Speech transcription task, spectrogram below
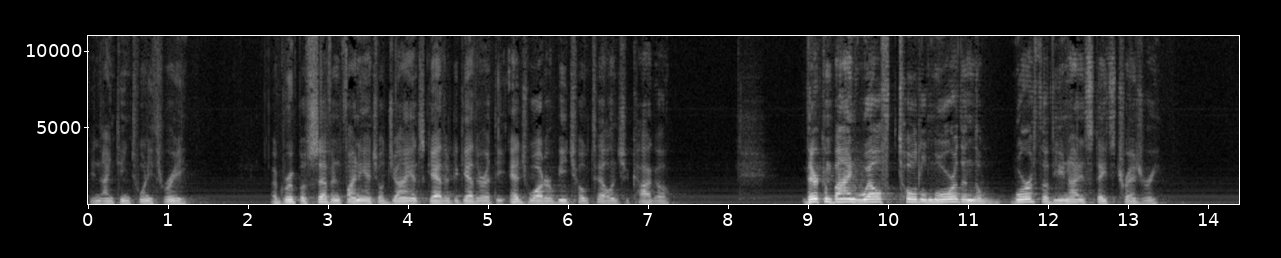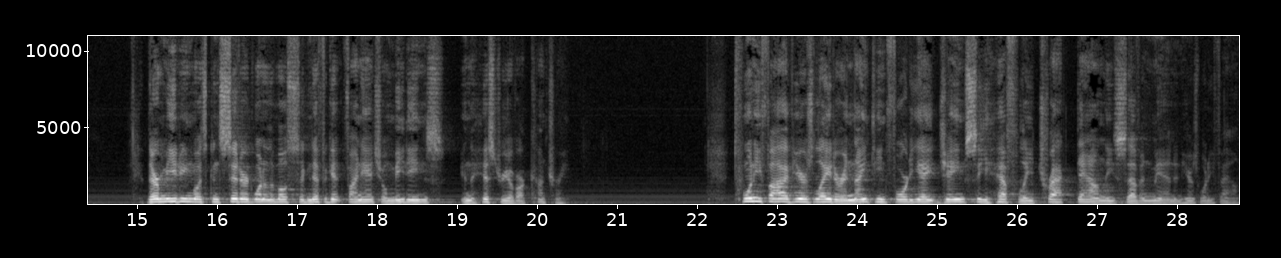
In 1923, a group of seven financial giants gathered together at the Edgewater Beach Hotel in Chicago. Their combined wealth totaled more than the worth of the United States Treasury. Their meeting was considered one of the most significant financial meetings in the history of our country. 25 years later, in 1948, James C. Hefley tracked down these seven men, and here's what he found.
